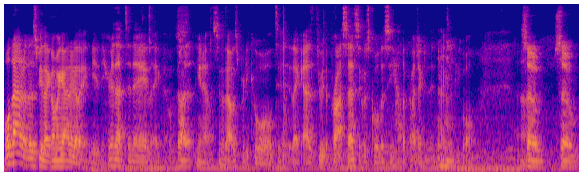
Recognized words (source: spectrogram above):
well, that or they'll be like, "Oh my god, I like needed to hear that today." Like that was, Got it. you know. So that was pretty cool to like as through the process. It was cool to see how the project is impacting Mhm. people. Um, So so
